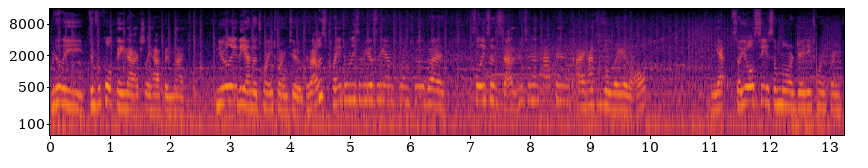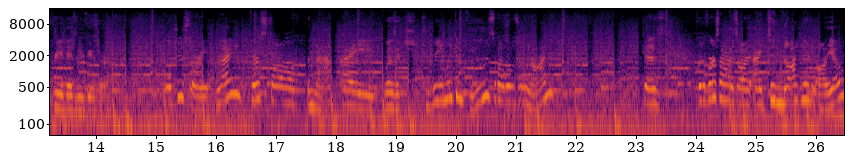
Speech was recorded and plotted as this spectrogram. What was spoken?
really difficult thing that actually happened like nearly the end of 2022 because I was planning to release a video at the end of 2022 but slowly since that incident happened I had to delay it all. Yeah so you'll see some more JD 2023 vids in the future. Well true story. When I first saw the map I was extremely confused about what was going on. Because for the first time I saw it I did not hear the audio.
